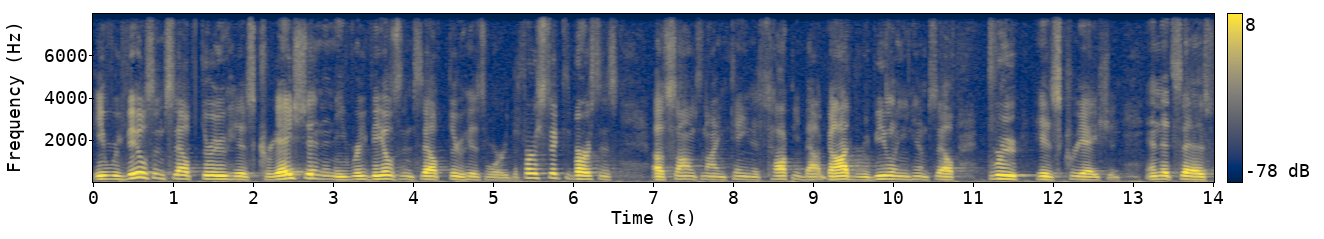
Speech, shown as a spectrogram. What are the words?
He reveals himself through his creation and he reveals himself through his word. The first six verses of Psalms 19 is talking about God revealing himself through his creation. And it says,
